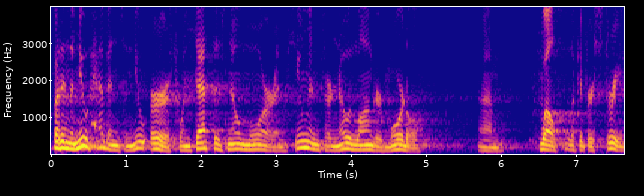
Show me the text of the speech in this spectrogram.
But in the new heavens and new earth, when death is no more and humans are no longer mortal, um, well, look at verse 3.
